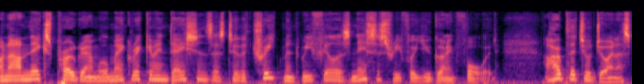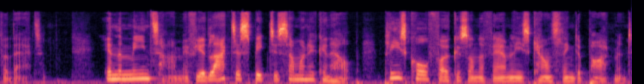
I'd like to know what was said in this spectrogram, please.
On our next program, we'll make recommendations as to the treatment we feel is necessary for you going forward. I hope that you'll join us for that. In the meantime, if you'd like to speak to someone who can help, please call Focus on the Family's Counseling Department,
